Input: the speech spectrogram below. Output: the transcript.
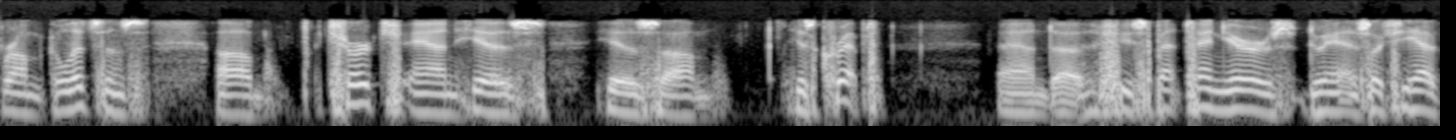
from Gallitzin's um, church and his his um, his crypt and uh, she spent ten years doing it. And so she has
